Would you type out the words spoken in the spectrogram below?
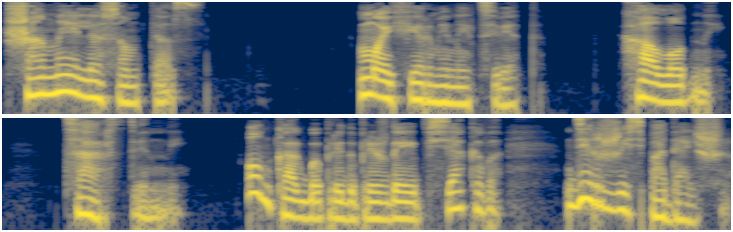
Шанель Самтаз. Мой фирменный цвет. Холодный, царственный. Он как бы предупреждает всякого «держись подальше».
